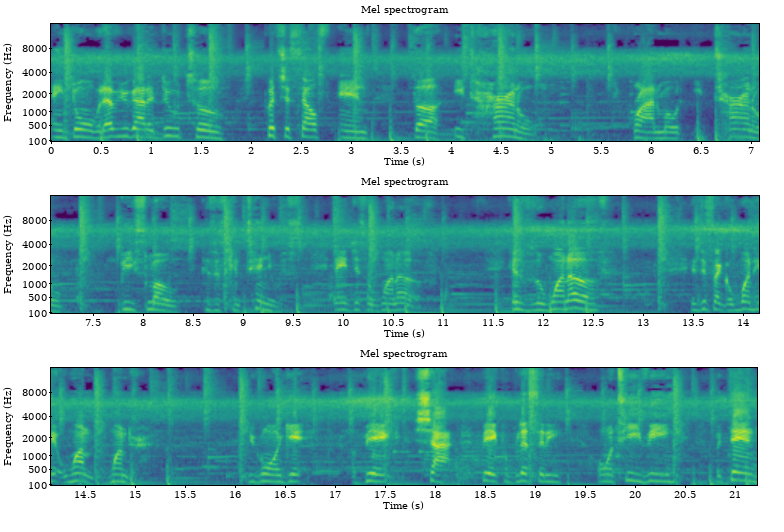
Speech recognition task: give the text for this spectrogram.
ain't doing whatever you got to do to put yourself in the eternal grind mode, eternal beast mode, because it's continuous. It ain't just a one of. Because it's a one of, it's just like a one hit wonder. You're going to get a big shot, big publicity on TV, but then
